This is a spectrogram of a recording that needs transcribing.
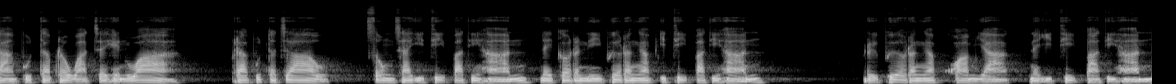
ตามพุทธประวัติจะเห็นว่า พระพุทธเจ้าทรงใช้อิทธิปาฏิหาริย์ในกรณีเพื่อระงับอิทธิปาฏิหาริย์ หรือเพื่อระงับความอยากในอิทธิปาฏิหาริย์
